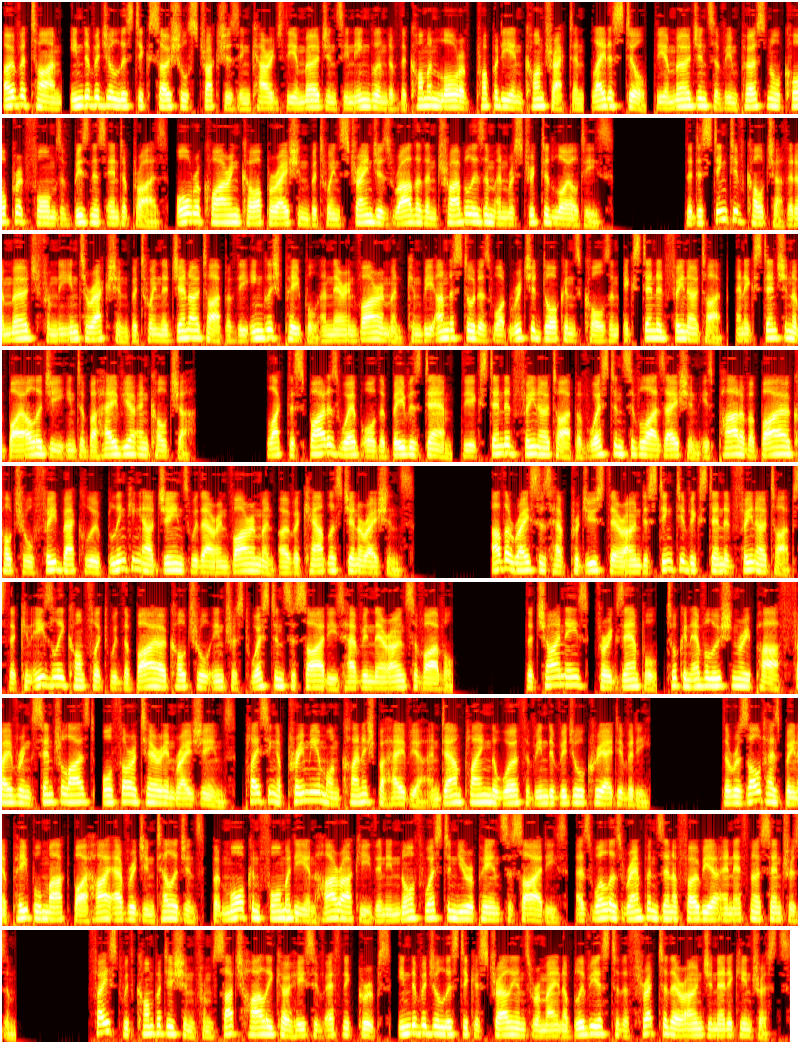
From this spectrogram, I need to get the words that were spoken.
Over time, individualistic social structures encouraged the emergence in England of the common law of property and contract and, later still, the emergence of impersonal corporate forms of business enterprise, all requiring cooperation between strangers rather than tribalism and restricted loyalties. The distinctive culture that emerged from the interaction between the genotype of the English people and their environment can be understood as what Richard Dawkins calls an extended phenotype, an extension of biology into behavior and culture. Like the spider's web or the beaver's dam, the extended phenotype of Western civilization is part of a biocultural feedback loop linking our genes with our environment over countless generations. Other races have produced their own distinctive extended phenotypes that can easily conflict with the biocultural interest Western societies have in their own survival. The Chinese, for example, took an evolutionary path favoring centralized, authoritarian regimes, placing a premium on clannish behavior and downplaying the worth of individual creativity. The result has been a people marked by high average intelligence, but more conformity and hierarchy than in northwestern European societies, as well as rampant xenophobia and ethnocentrism. Faced with competition from such highly cohesive ethnic groups, individualistic Australians remain oblivious to the threat to their own genetic interests.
